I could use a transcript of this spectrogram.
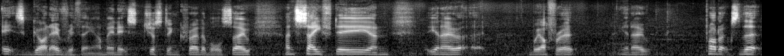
it's got everything. I mean, it's just incredible. So, and safety, and you know, we offer it, you know, products that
